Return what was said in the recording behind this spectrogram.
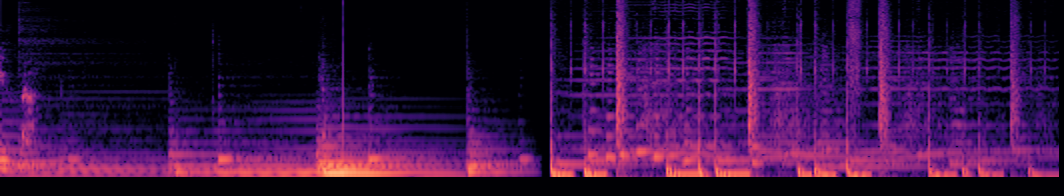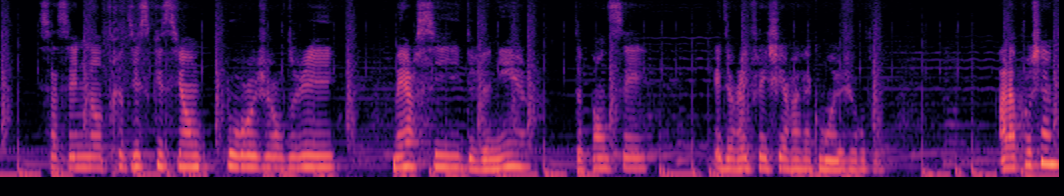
humain. C'est notre discussion pour aujourd'hui. Merci de venir, de penser et de réfléchir avec moi aujourd'hui. À la prochaine.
